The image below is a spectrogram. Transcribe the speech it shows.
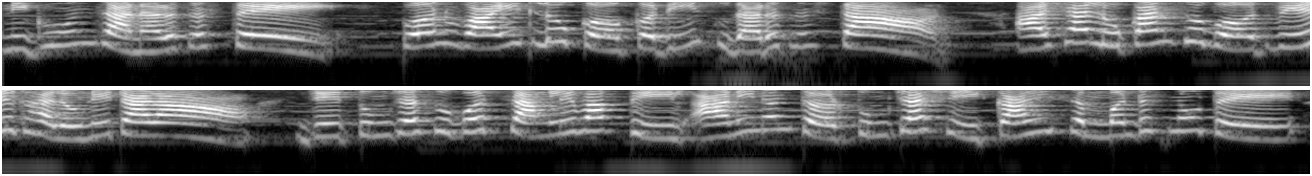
निघून जाणारच असते. पण वाईट लोक कधी सुधारत नसतात. अशा लोकांसोबत वेळ घालवणे टाळा जे तुमच्यासोबत चांगले वागतील आणि नंतर तुमच्याशी काही संबंधच नव्हते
